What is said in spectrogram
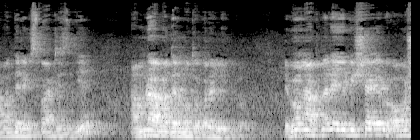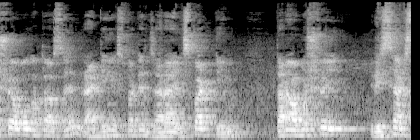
আমাদের এক্সপার্টিস দিয়ে আমরা আমাদের মতো করে লিখব। এবং আপনারা এই বিষয়ে অবশ্যই অবগত আছেন রাইটিং এক্সপার্টের যারা এক্সপার্ট টিম তারা অবশ্যই রিসার্চ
